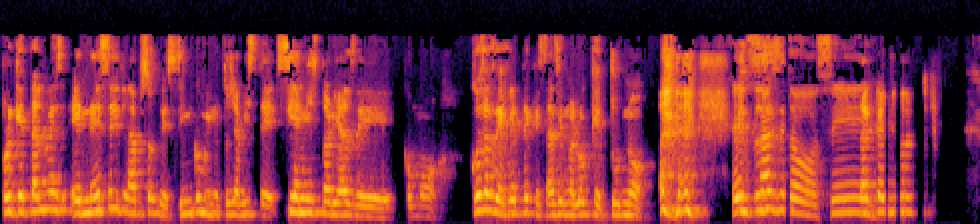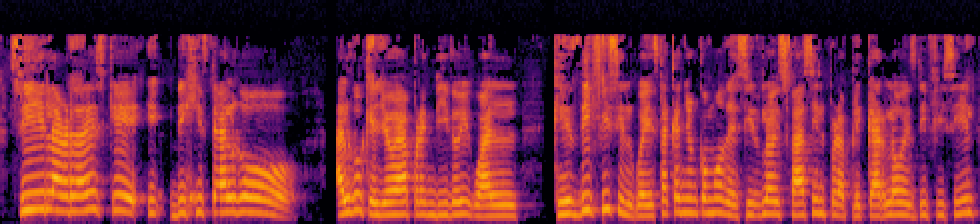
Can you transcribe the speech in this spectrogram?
Porque tal vez en ese lapso de cinco minutos ya viste 100 historias de como cosas de gente que está haciendo algo que tú no. Exacto, sí. Sí, la verdad es que dijiste algo, algo que yo he aprendido igual, que es difícil, güey. Está cañón como decirlo es fácil, pero aplicarlo es difícil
